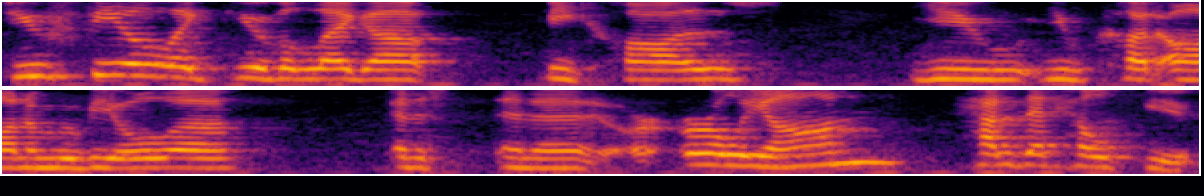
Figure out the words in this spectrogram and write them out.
Do you feel like you have a leg up because you you cut on a moviola and a, and a er, early on? How did that help you?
